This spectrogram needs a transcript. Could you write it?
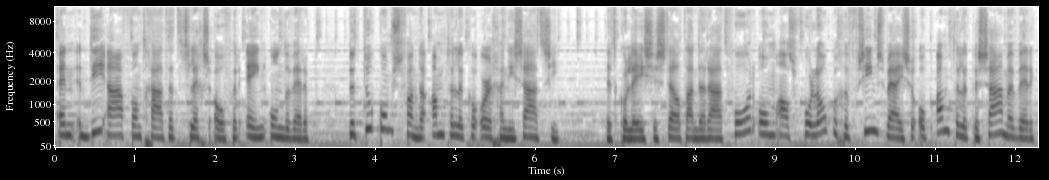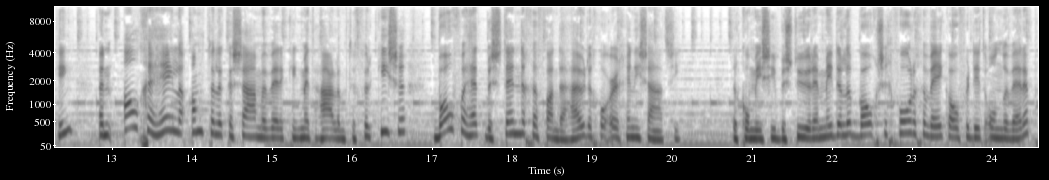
En die avond gaat het slechts over één onderwerp. De toekomst van de ambtelijke organisatie. Het college stelt aan de raad voor om als voorlopige zienswijze op ambtelijke samenwerking... een algehele ambtelijke samenwerking met Haarlem te verkiezen... boven het bestendigen van de huidige organisatie. De commissie Bestuur en Middelen boog zich vorige week over dit onderwerp...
